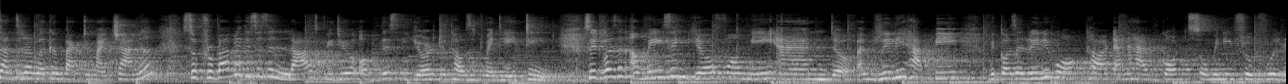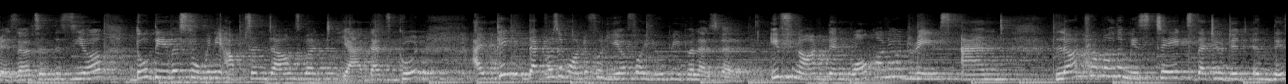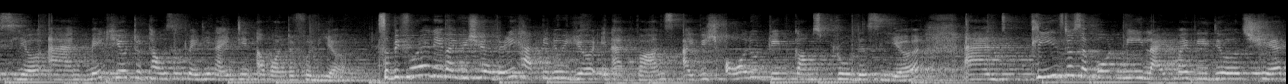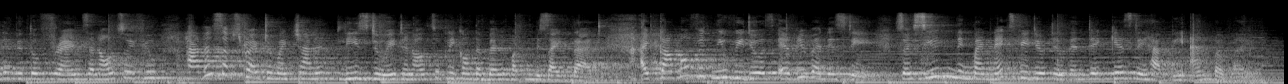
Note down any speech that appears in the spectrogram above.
is Antara, welcome back to my channel. So probably this is the last video of this year 2018. So it was an amazing year for me and uh, I'm really happy because I really worked hard and I have got so many fruitful results in this year. Though there were so many ups and downs but yeah that's good. I think that was a wonderful year for you people as well. If not then work on your dreams and Learn from all the mistakes that you did in this year and make your 2020-19 a wonderful year. So before I leave, I wish you a very happy new year in advance. I wish all your dream comes true this year. And please do support me, like my videos, share them with your friends. And also if you haven't subscribed to my channel, please do it. And also click on the bell button beside that. I come up with new videos every Wednesday. So I see you in my next video. Till then, take care, stay happy and bye-bye.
